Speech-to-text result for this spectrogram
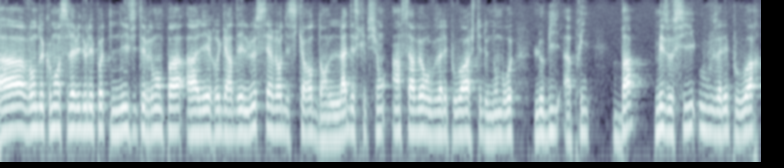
Avant de commencer la vidéo les potes, n'hésitez vraiment pas à aller regarder le serveur Discord dans la description. Un serveur où vous allez pouvoir acheter de nombreux lobbies à prix bas, mais aussi où vous allez pouvoir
